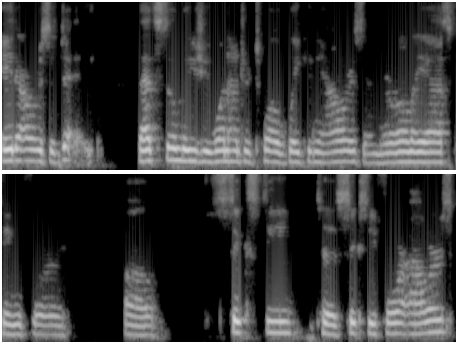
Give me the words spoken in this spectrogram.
eight hours a day, that still leaves you 112 waking hours, and we're only asking for uh, 60 to 64 hours.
